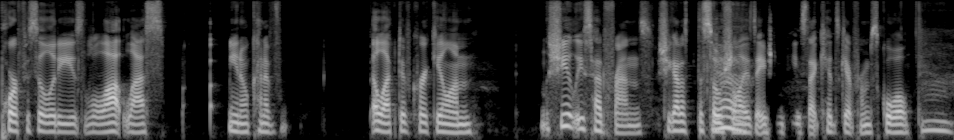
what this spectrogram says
poor facilities, a lot less, you know, kind of elective curriculum. She at least had friends. She got the socialization piece that kids get from school. Mm.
